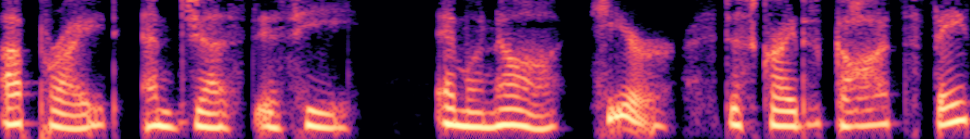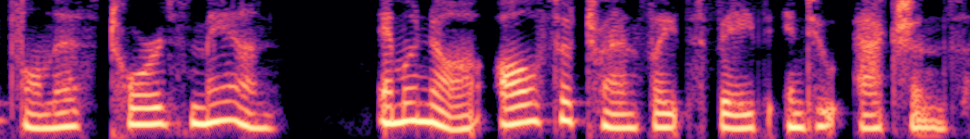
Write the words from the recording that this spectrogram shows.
upright and just is he. Emunah here describes God's faithfulness towards man. Emunah also translates faith into actions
